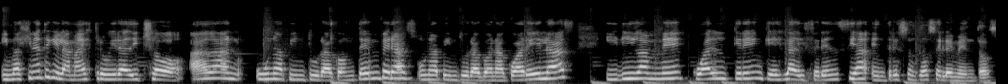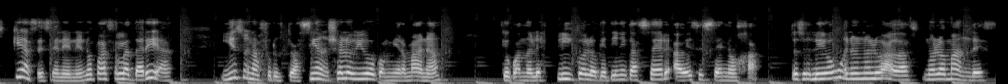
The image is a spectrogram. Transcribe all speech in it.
imagínate que la maestra hubiera dicho, hagan una pintura con témperas, una pintura con acuarelas y díganme cuál creen que es la diferencia entre esos dos elementos. ¿Qué haces, nene? No puede hacer la tarea. Y es una frustración. Yo lo vivo con mi hermana, que cuando le explico lo que tiene que hacer, a veces se enoja. Entonces le digo, bueno, no lo hagas, no lo mandes.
